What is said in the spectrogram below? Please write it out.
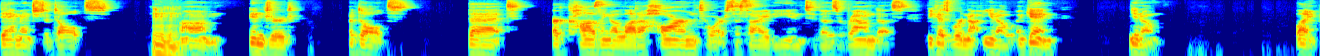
damaged adults Mhm. um, injured adults that are causing a lot of harm to our society and to those around us because we're not, you know, again, you know, like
